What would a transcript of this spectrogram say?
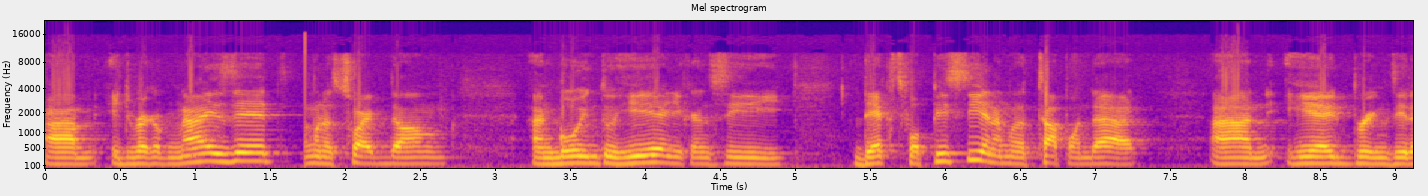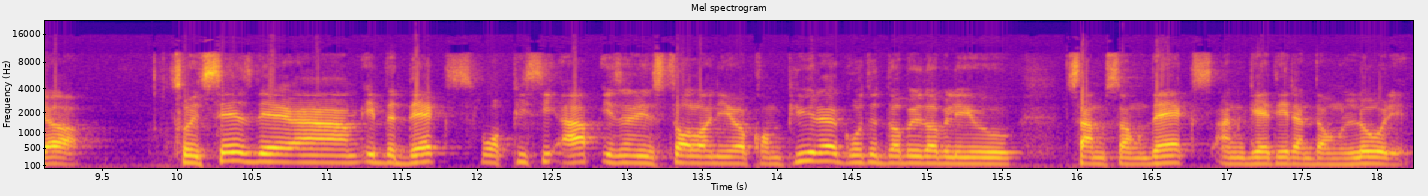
Um, it recognized it. I'm gonna swipe down and go into here. And you can see Dex for PC and I'm gonna tap on that and here it brings it up. So it says there, um, if the Dex for PC app isn't installed on your computer, go to www Samsung Dex and get it and download it.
